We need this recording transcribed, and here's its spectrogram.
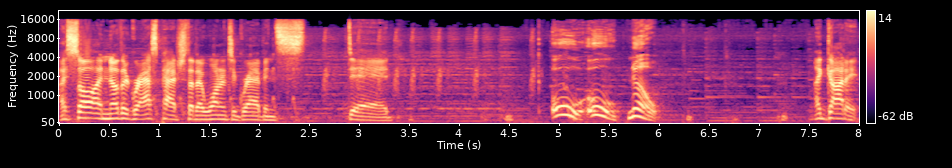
I saw another grass patch that I wanted to grab instead. Oh, oh, no. I got it.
